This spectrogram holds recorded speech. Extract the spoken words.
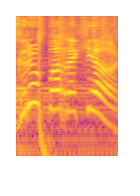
Grupo Región.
